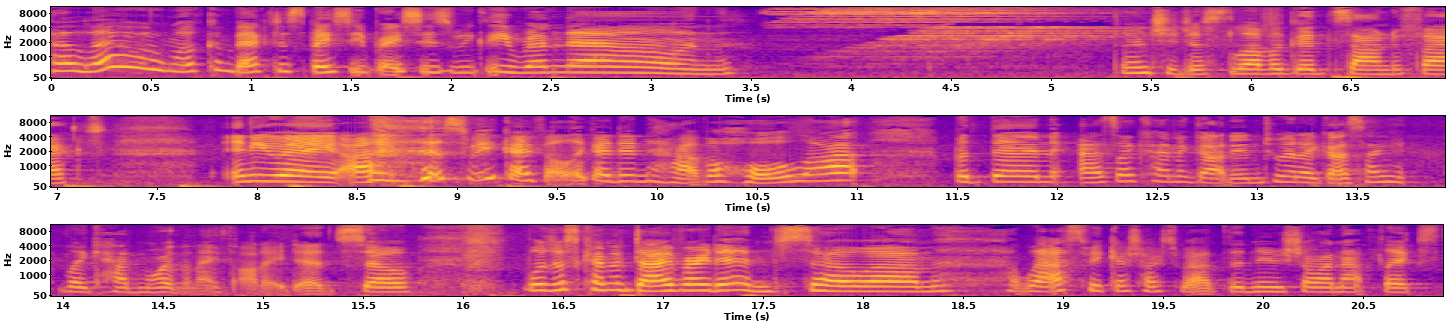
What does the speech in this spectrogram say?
Hello and welcome back to Spicy Bryce's Weekly Rundown. Don't you just love a good sound effect? Anyway, uh, this week I felt like I didn't have a whole lot, but then as I kind of got into it, I guess I like had more than I thought I did. So we'll just kind of dive right in. So um, last week I talked about the new show on Netflix,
